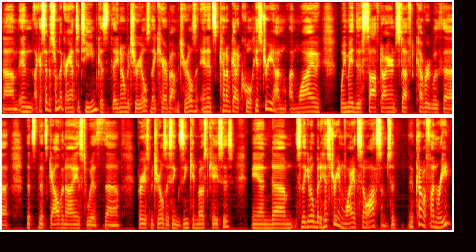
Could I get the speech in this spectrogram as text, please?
Um, and like I said, it's from the Granta team because they know materials and they care about materials. And it's kind of got a cool history on, on why we made this soft iron stuff covered with uh, that's that's galvanized with uh, various materials. I think zinc in most cases. And um, so they give a little bit of history and why it's so awesome. So it's kind of a fun read.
